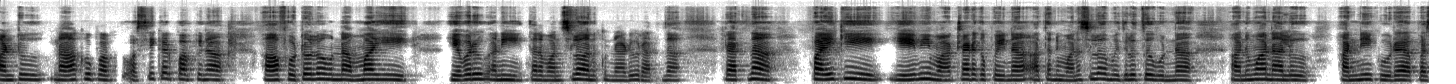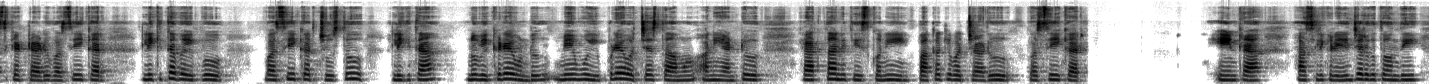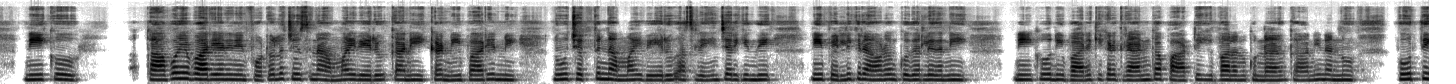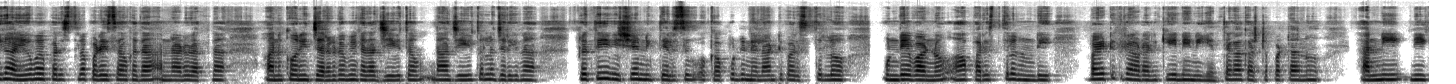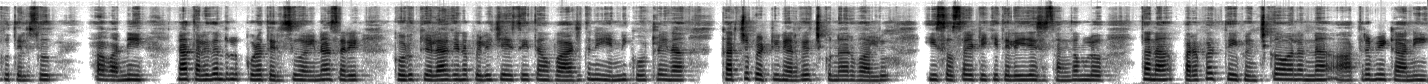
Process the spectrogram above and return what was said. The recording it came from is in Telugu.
అంటూ నాకు పంప్ వసీకర్ పంపిన ఆ ఫోటోలో ఉన్న అమ్మాయి ఎవరు అని తన మనసులో అనుకున్నాడు రత్న. రత్న పైకి ఏమీ మాట్లాడకపోయినా అతని మనసులో మెదులుతూ ఉన్న అనుమానాలు అన్నీ కూడా పసిగట్టాడు వసీకర్. లిఖిత వైపు వసీకర్ చూస్తూ లిఖిత నువ్వు ఇక్కడే ఉండు మేము ఇప్పుడే వచ్చేస్తాము అని అంటూ రత్నాన్ని తీసుకొని పక్కకి వచ్చాడు వసీకర్. ఏంట్రా? అసలు ఇక్కడ ఏం జరుగుతోంది? నీకు కాబోయే భార్య అని నేను ఫోటోలో చూసిన అమ్మాయి వేరు కానీ ఇక్కడ నీ భార్యని నువ్వు చెప్తున్న అమ్మాయి వేరు. అసలు ఏం జరిగింది? నీ పెళ్ళికి రావడం కుదరలేదని నీకు నీ భార్యకి ఇక్కడ గ్రాండ్గా పార్టీ ఇవ్వాలనుకున్నాను కానీ నన్ను పూర్తిగా అయోమయ పరిస్థితిలో పడేశావు కదా అన్నాడు రత్న. అనుకొని జరగడమే కదా జీవితం. నా జీవితంలో జరిగిన ప్రతి విషయం నీకు తెలుసు. ఒకప్పుడు నేను ఎలాంటి పరిస్థితుల్లో ఉండేవాడినో ఆ పరిస్థితుల నుండి బయటకు రావడానికి నేను ఎంతగా కష్టపడ్డాను? అన్నీ నీకు తెలుసు. అవన్నీ నా తల్లిదండ్రులకు కూడా తెలుసు. అయినా సరే కొడుకు ఎలాగైనా పెళ్ళి చేసి తమ బాధ్యతని ఎన్ని కోట్లైనా ఖర్చు పెట్టి నెరవేర్చుకున్నారు వాళ్ళు. ఈ సొసైటీకి తెలియజేసే సంఘంలో తన పరపతి పెంచుకోవాలన్న ఆత్రమే కానీ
